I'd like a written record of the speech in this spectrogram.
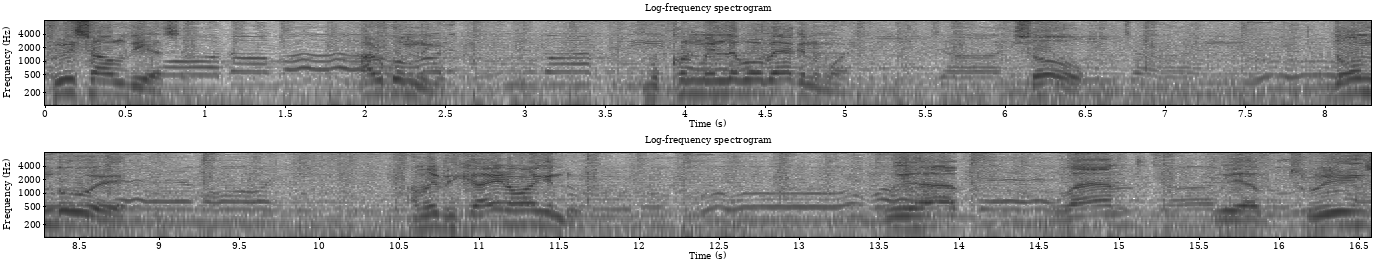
ফ্ৰী চাউল দি আছে। আৰু কম নেকি? মুখখন মেলিলে বৰ বেয়া কিন্তু মই। চ' ডোন্ট ডু আমি ভিখাৰী নহয় কিন্তু। We have land we have trees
